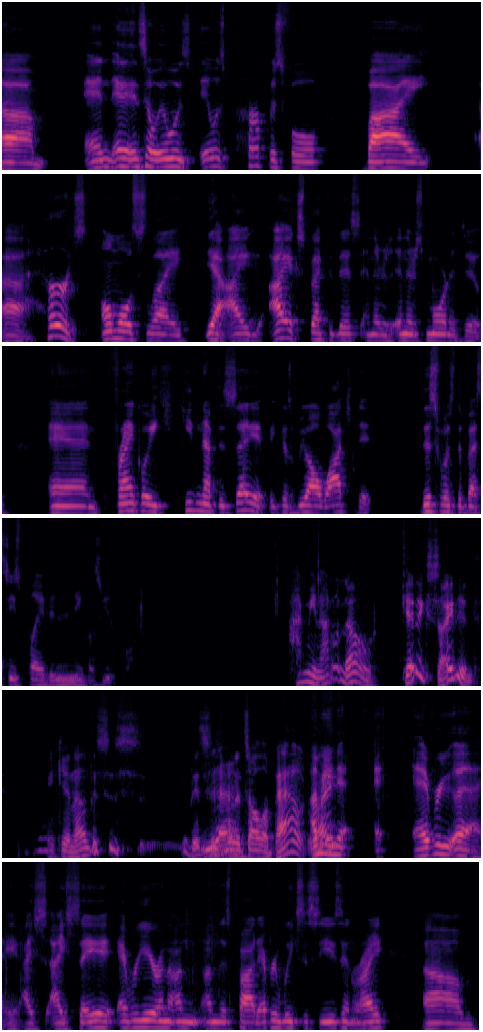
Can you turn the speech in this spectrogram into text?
Um, and and so it was it was purposeful by uh Hurts, almost like yeah, I I expected this, and there's and there's more to do. And frankly, he didn't have to say it because we all watched it. This was the best he's played in an Eagles uniform. I mean, I don't know. Get excited. You know, this is this is what it's all about. I mean, every uh, I, I I say it every year on, on on this pod. Every week's a season, right? Um,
